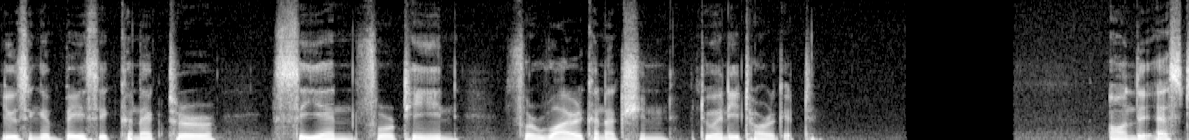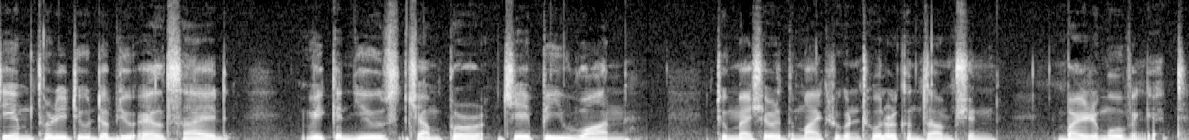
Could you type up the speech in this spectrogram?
using a basic connector CN14 for wire connection to any target. On the STM32WL side, we can use jumper JP1 to measure the microcontroller consumption by removing it.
